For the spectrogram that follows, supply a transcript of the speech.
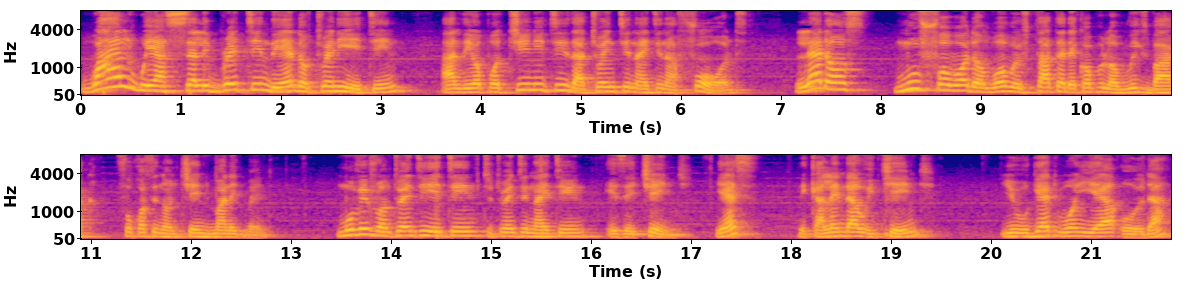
while we are celebrating the end of 2018 and the opportunities that 2019 affords, let us move forward on what we've started a couple of weeks back, focusing on change management. Moving from 2018 to 2019 is a change. Yes, the calendar will change. You will get one year older.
